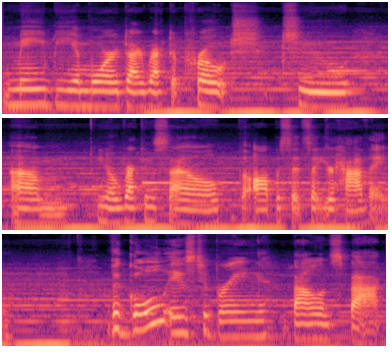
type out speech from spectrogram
may be a more direct approach to, um, you know, reconcile the opposites that you're having. The goal is to bring balance back,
